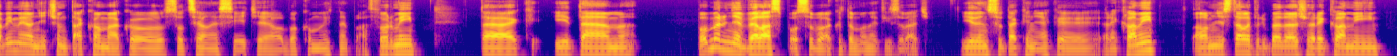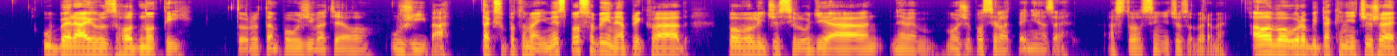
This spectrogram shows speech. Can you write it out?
bavíme o niečom takom ako sociálne siete alebo komunitné platformy, tak je tam pomerne veľa spôsobov, ako to monetizovať. Jeden sú také nejaké reklamy, ale mne stále prípada, že reklamy uberajú z hodnoty, ktorú tam používateľ užíva. Tak sú potom aj iné spôsoby, napríklad povoliť, že si ľudia, neviem, môžu posielať peniaze a z toho si niečo zoberieme. Alebo urobiť také niečo, že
